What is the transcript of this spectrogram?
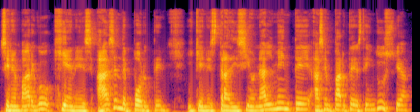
sin embargo, quienes hacen deporte y quienes tradicionalmente hacen parte de esta industria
